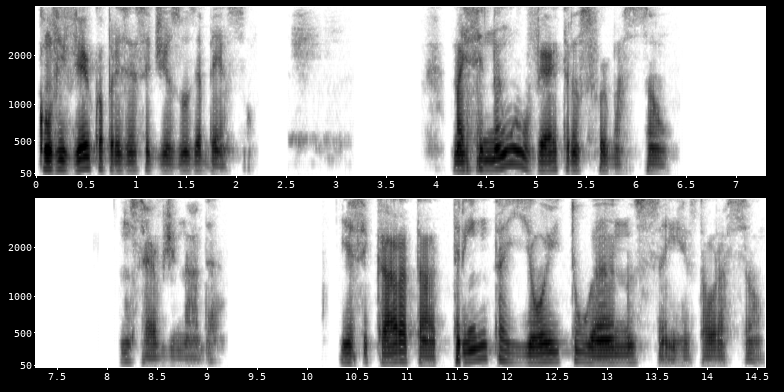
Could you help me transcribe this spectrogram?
Conviver com a presença de Jesus é bênção. Mas se não houver transformação, não serve de nada. E esse cara está há 38 anos sem restauração,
